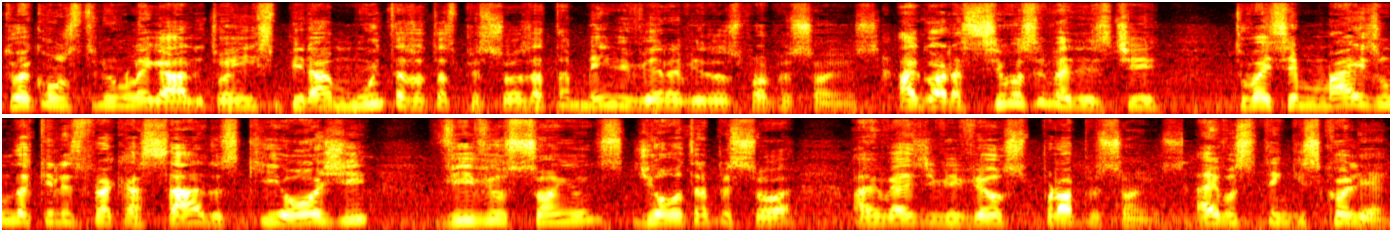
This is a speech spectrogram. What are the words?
tu vai construir um legado e tu vai inspirar muitas outras pessoas a também viver a vida dos próprios sonhos. Agora, se você vai desistir, tu vai ser mais um daqueles fracassados que hoje vive os sonhos de outra pessoa ao invés de viver os próprios sonhos. Aí você tem que escolher.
